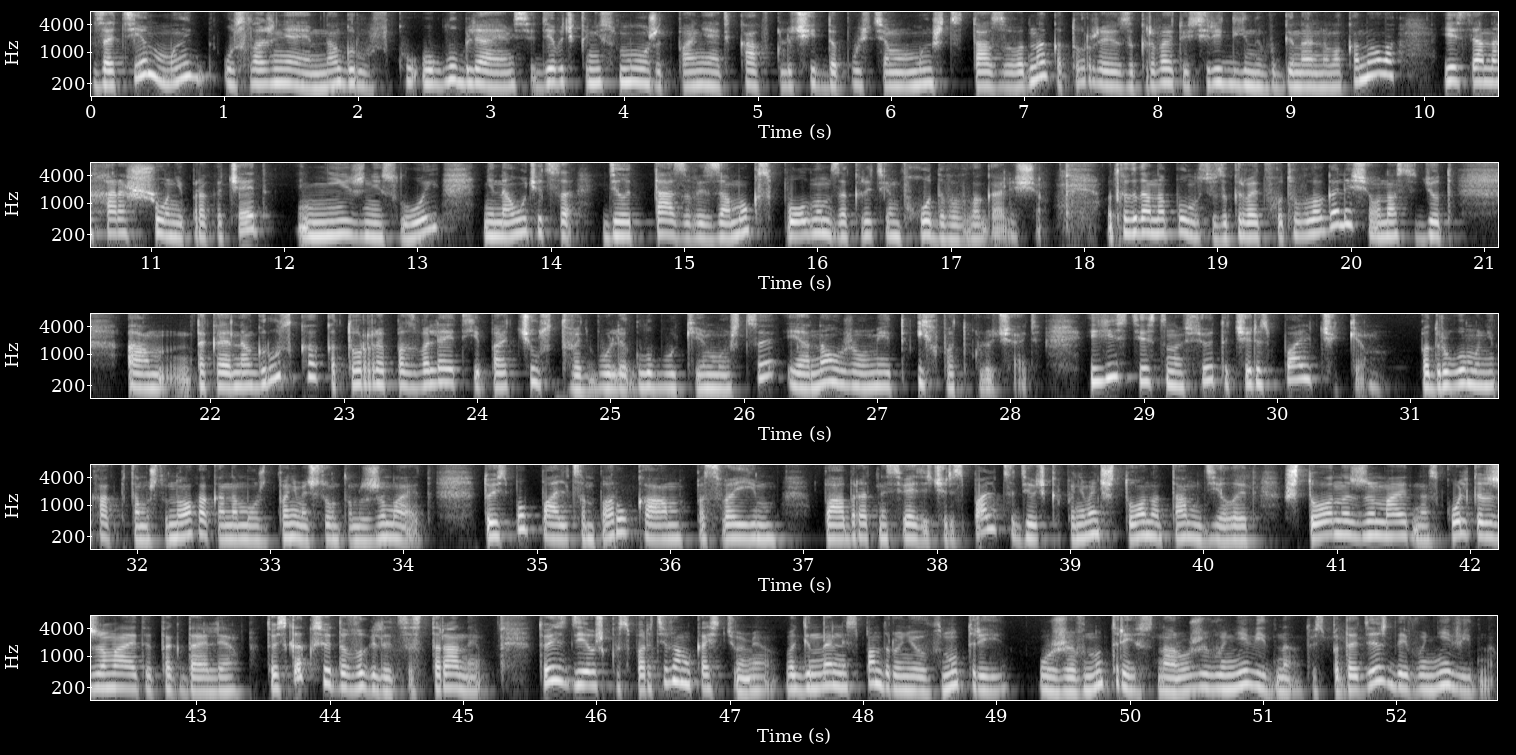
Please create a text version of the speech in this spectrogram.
Затем мы усложняем нагрузку, углубляемся. Девочка не сможет понять, как включить, допустим, мышцы тазового дна, которые закрывают ее середины вагинального канала, если она хорошо не прокачает нижний слой, не научится делать тазовый замок с полным закрытием входа во влагалище. Вот когда она полностью закрывает вход во влагалище, у нас идет такая нагрузка, которая позволяет ей почувствовать более глубокие мышцы, и она уже умеет их подключать. И, естественно, все это через пальчики. По-другому никак, потому что ну а как она может понимать, что он там сжимает? То есть по пальцам, по рукам, по своим, по обратной связи через пальцы девочка понимает, что она там делает, что она сжимает, насколько сжимает и так далее. То есть как все это выглядит со стороны? То есть девушка в спортивном костюме, вагинальный спандер у нее внутри, уже внутри, снаружи его не видно. То есть под одеждой его не видно.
